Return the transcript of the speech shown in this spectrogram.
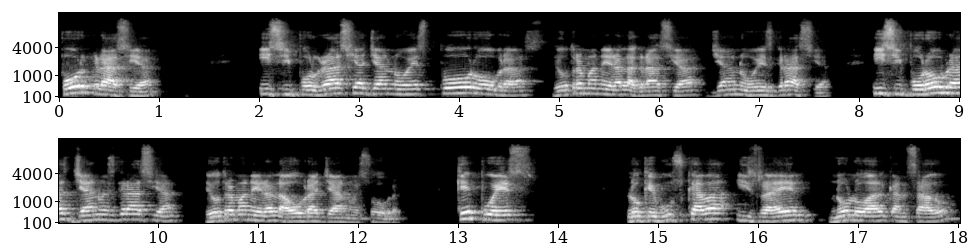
por gracia, y si por gracia ya no es por obras, de otra manera la gracia ya no es gracia, y si por obras ya no es gracia, de otra manera la obra ya no es obra. ¿Qué pues? Lo que buscaba Israel no lo ha alcanzado,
